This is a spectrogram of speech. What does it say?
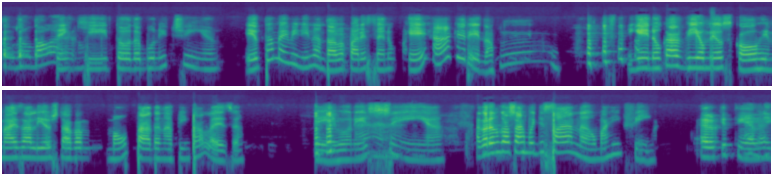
Tudo no Tem bolero. que ir toda bonitinha. Eu também, menina, andava parecendo o quê? Ah, querida. hum. Ninguém nunca via os meus corre, mas ali eu estava montada na pintalesa. Bem bonitinha. Agora eu não gostava muito de saia, não, mas enfim. Era o que É, tinha, né?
